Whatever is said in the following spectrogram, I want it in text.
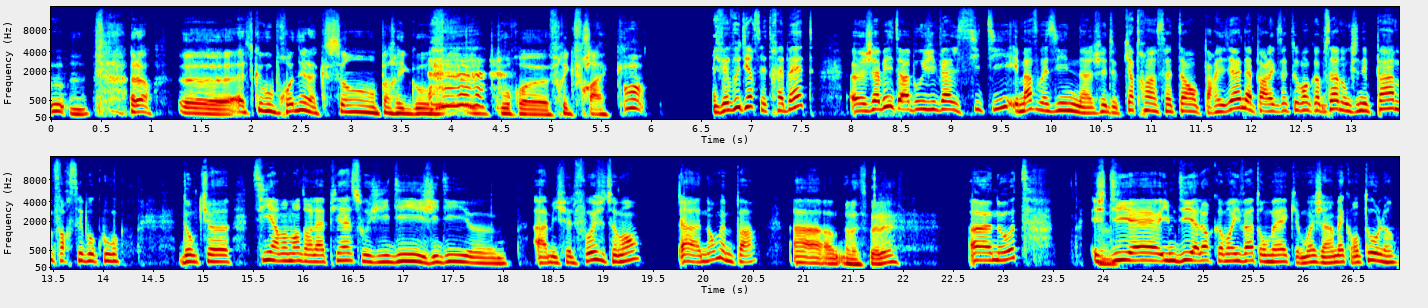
Ouais. Mm. Alors, euh, est-ce que vous prenez l'accent parigot pour euh, Fric Frac? Je vais vous dire, c'est très bête. Euh, J'habite à Bougival City et ma voisine, âgée de 87 ans, parisienne, elle parle exactement comme ça, donc je n'ai pas à me forcer beaucoup. Donc, s'il y a un moment dans la pièce où j'y dis, j'y dis à Michel Faux justement, ah non même pas, à, à la à un autre, je dis, eh, il me dit alors comment il va ton mec? Moi j'ai un mec en tôle. hein.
